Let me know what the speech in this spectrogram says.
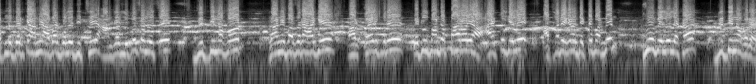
আপনাদেরকে আমি আবার বলে দিচ্ছি আমরা লোকেশন হয়েছে বৃদ্ধিনগর রানী বাজারের আগে আর খয়েরপুরে পেট্রোল পাম্পটা পার হইয়া আর একটু গেলে আপনারা এখানে দেখতে পারবেন ট্রু ভ্যালু লেখা বৃদ্ধিনগরে।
